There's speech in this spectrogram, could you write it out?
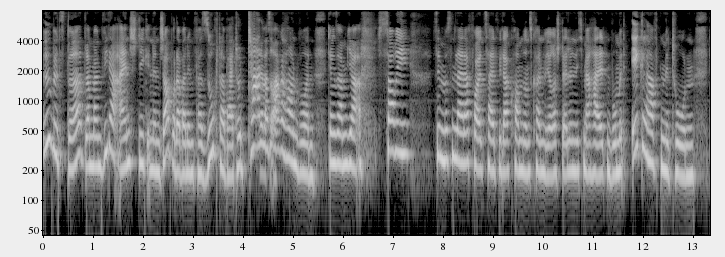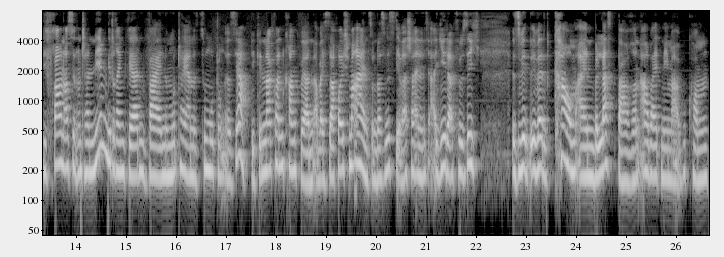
Übelste dann beim Wiedereinstieg in den Job oder bei dem Versuch dabei total übers Ohr gehauen wurden. Die haben gesagt, ja, sorry, Sie müssen leider Vollzeit wiederkommen, sonst können wir ihre Stelle nicht mehr halten. Wo mit ekelhaften Methoden die Frauen aus den Unternehmen gedrängt werden, weil eine Mutter ja eine Zumutung ist. Ja, die Kinder können krank werden, aber ich sage euch mal eins, und das wisst ihr wahrscheinlich jeder für sich. Es wird, ihr werdet kaum einen belastbareren Arbeitnehmer bekommen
